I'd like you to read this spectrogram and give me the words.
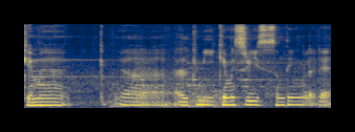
Chemi- uh, alchemy, chemistry, something like that.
